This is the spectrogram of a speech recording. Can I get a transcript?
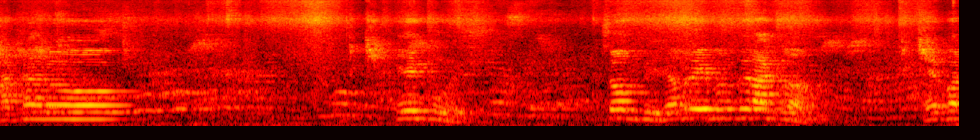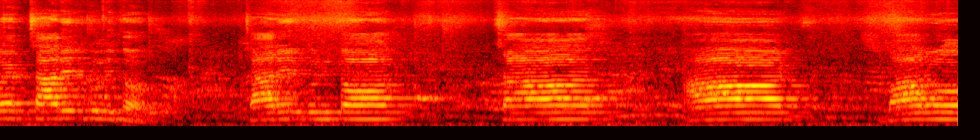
আঠারো, একুশ। চব্বিশ। আমরা এই পর্যন্ত রাখলাম। এরপরে চারের গুণিতক। চারের গুণিতক চার, আট বারো,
